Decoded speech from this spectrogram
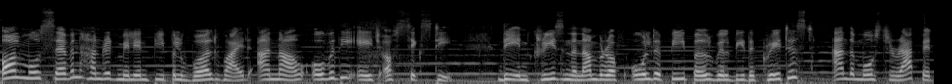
Almost 700 million people worldwide are now over the age of 60. The increase in the number of older people will be the greatest and the most rapid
